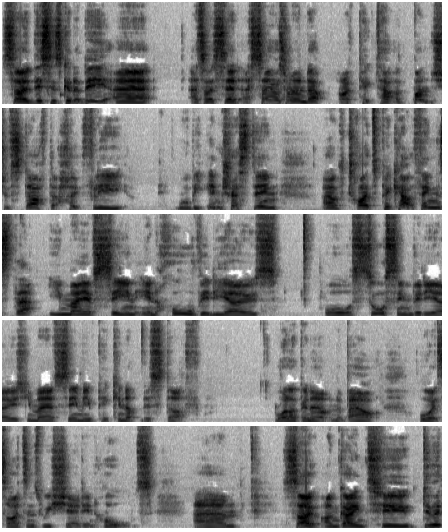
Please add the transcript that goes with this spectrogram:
So this is going to be, uh, as I said, a sales roundup. I've picked out a bunch of stuff that hopefully will be interesting. I've tried to pick out things that you may have seen in haul videos or sourcing videos. You may have seen me picking up this stuff while I've been out and about, or it's items we shared in hauls. Um, so I'm going to do a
